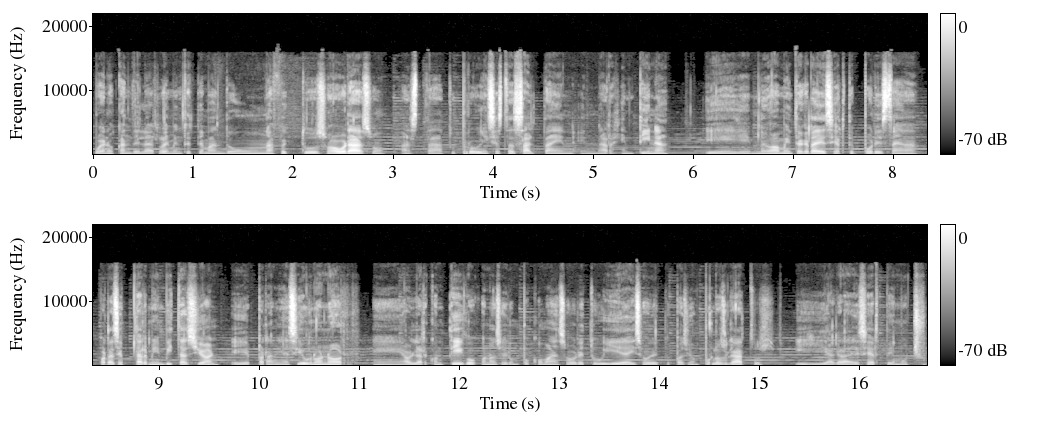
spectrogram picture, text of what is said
Bueno, Candela, realmente te mando un afectuoso abrazo hasta tu provincia, hasta Salta en, en Argentina. Eh, nuevamente agradecerte por, esta, por aceptar mi invitación. Eh, para mí ha sido un honor eh, hablar contigo, conocer un poco más sobre tu vida y sobre tu pasión por los gatos y agradecerte mucho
